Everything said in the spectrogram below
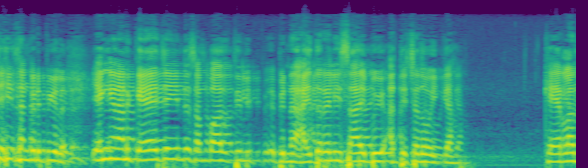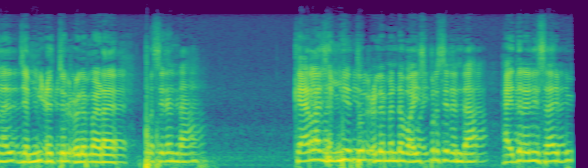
ജെ സംഘടിപ്പിക്കില്ല എങ്ങനെയാണ് കെ ജെന്റെ സംവാദത്തിൽ പിന്നെ ഹൈദർ അലി സാഹിബ് അധ്യക്ഷത വഹിക്കുക കേരള ജമിയത്തുൽ ഉലമയുടെ പ്രസിഡന്റാ? കേരള ജമിയത്തുൽ ഉലമന്റെ വൈസ് പ്രസിഡന്റാ ഹൈദർ അലി സാഹിബ്?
